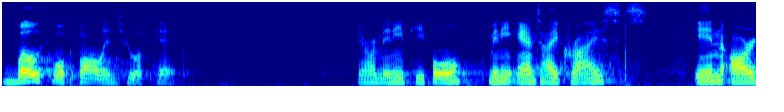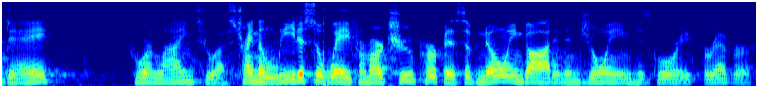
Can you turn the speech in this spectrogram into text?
both will fall into a pit. There are many people, many antichrists in our day who are lying to us, trying to lead us away from our true purpose of knowing God and enjoying His glory forever.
